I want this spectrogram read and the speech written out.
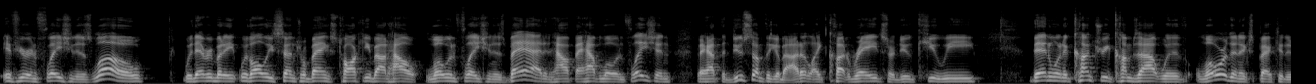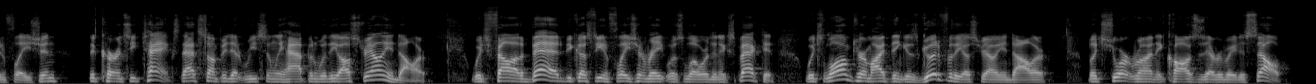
if your inflation is low, with everybody, with all these central banks talking about how low inflation is bad and how if they have low inflation, they have to do something about it, like cut rates or do QE. Then, when a country comes out with lower than expected inflation, the currency tanks. That's something that recently happened with the Australian dollar, which fell out of bed because the inflation rate was lower than expected, which long term I think is good for the Australian dollar, but short run it causes everybody to sell.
